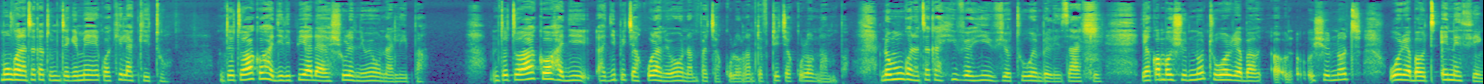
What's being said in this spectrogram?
Mungu anataka tumtegemee kwa kila kitu. Mtoto wako hajilipii ada ya shule, ni wewe unalipa. Mtoto wako haji, hajipi chakula, ni wewe unampa chakula, unamtafutia chakula, unampa. Ndo Mungu anataka hivyo hivyo tuwe mbele zake, ya kwamba we should not worry about, uh, should not worry about anything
